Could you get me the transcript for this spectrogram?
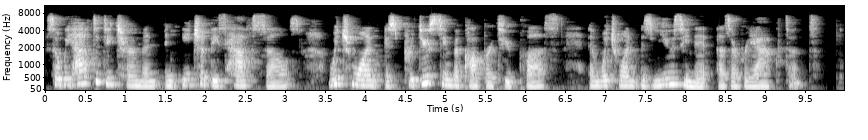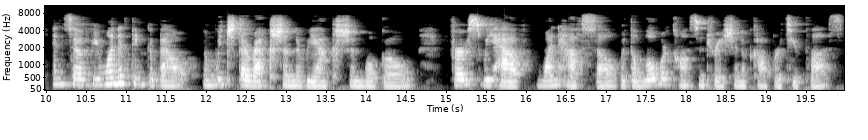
So we have to determine in each of these half cells which one is producing the copper 2 plus and which one is using it as a reactant. And so if you want to think about in which direction the reaction will go, first we have one half cell with a lower concentration of copper 2 plus,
